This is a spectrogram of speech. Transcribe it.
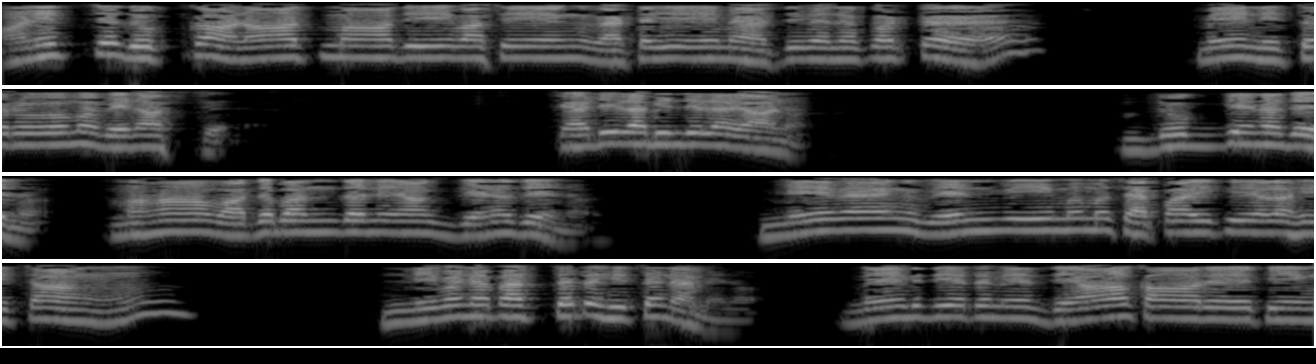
අනිත්‍ය දුක්ඛ අනාත්ම ආදී වශයෙන් වැටහීම ඇති වෙනකොට මේ නිතරම වෙනස් වෙන. කැඩිලා බිඳිලා යන දුක්ගෙන දෙන මහා වදබන්ධනයක් ගෙන දෙන මේවෙන් වෙන්වීමම සැපයි කියලා හිතන් නිවන පැත්තට හිත නැමෙනවා. මේ විදිහට මේ දෙආකාරයකින්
